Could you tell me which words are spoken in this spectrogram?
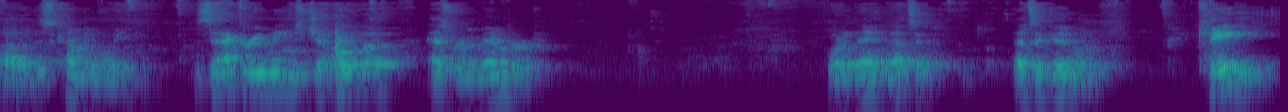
uh, this coming week. Zachary means Jehovah has remembered. What a name! That's a that's a good one. Katie.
